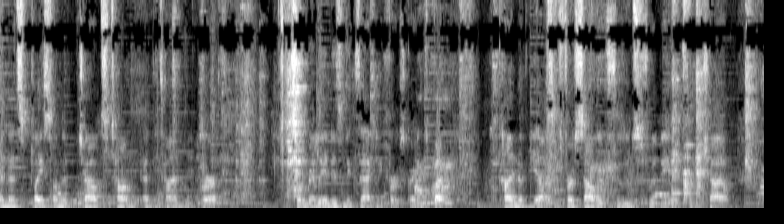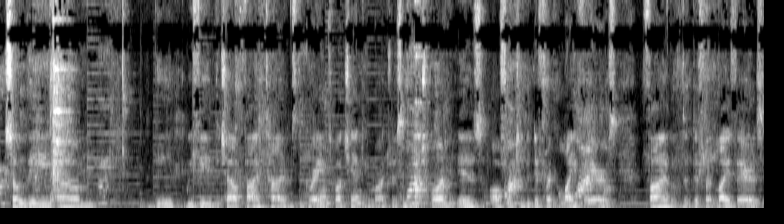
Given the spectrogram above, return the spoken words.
and that's placed on the child's tongue at the time of birth. So really it isn't exactly first grains, but kind of yes, it's first solid foods for the for the child. So the um, the we feed the child five times the grains while chanting mantras, and each one is offered to the different life heirs, five of the different life heirs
